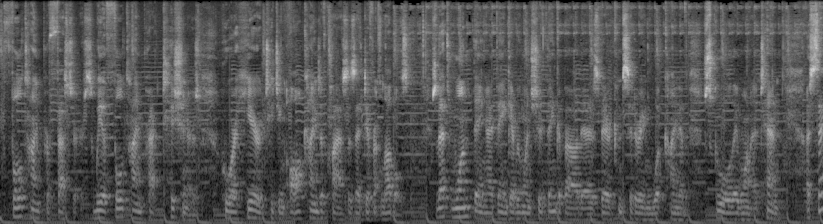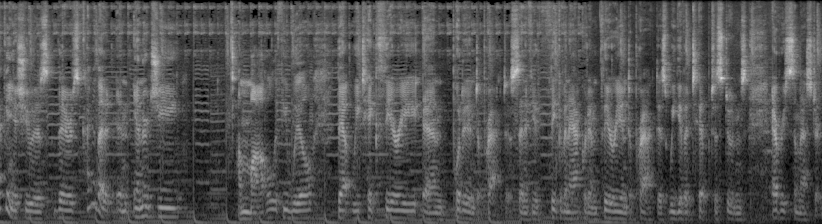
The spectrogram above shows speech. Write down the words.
full-time professors, we have full-time practitioners who are here teaching all kinds of classes at different levels. So that's one thing I think everyone should think about as they're considering what kind of school they want to attend. A second issue is there's kind of a, an energy a model, if you will, that we take theory and put it into practice. And if you think of an acronym, theory into practice, we give a tip to students every semester.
